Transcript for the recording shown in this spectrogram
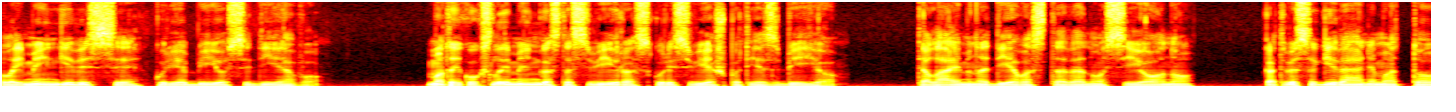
Laimingi visi, kurie bijosi Dievo. Matai, koks laimingas tas vyras, kuris viešpaties bijo. Te laimina Dievas tave nuo Sijono, kad visą gyvenimą to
